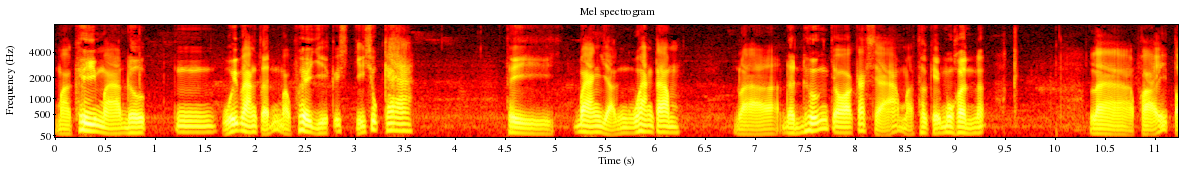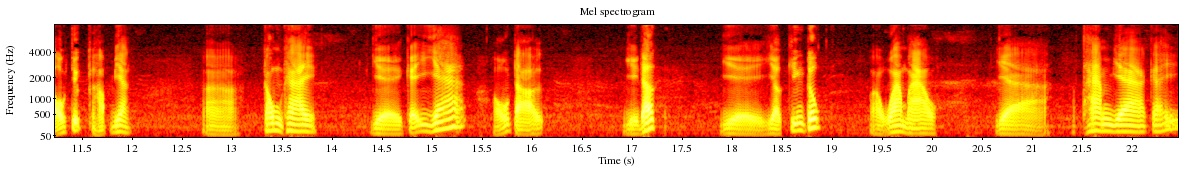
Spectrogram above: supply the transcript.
mà khi mà được um, ủy ban tỉnh mà phê duyệt cái chỉ số K thì ban dẫn quan tâm là định hướng cho các xã mà thực hiện mô hình đó, là phải tổ chức hợp dân à, công khai về cái giá hỗ trợ về đất, về vật kiến trúc và hoa màu và tham gia cái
